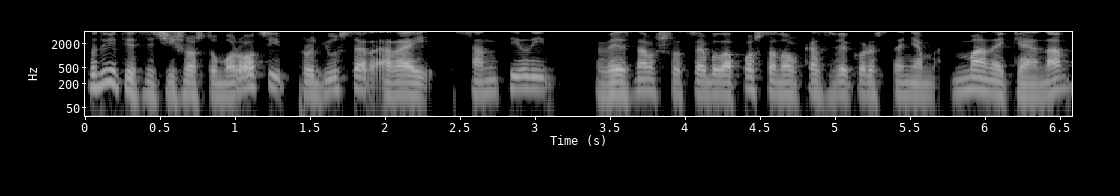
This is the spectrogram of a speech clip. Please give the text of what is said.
У 2006 році продюсер Рей Сантілі визнав, що це була постановка з використанням манекена,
